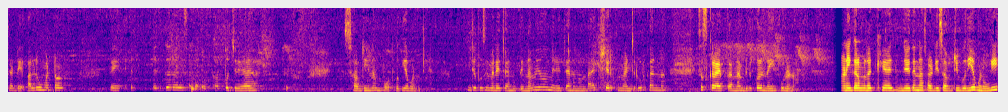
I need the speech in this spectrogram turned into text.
ਸਾਡੇ ਆਲੂ ਮਟਰ ਤੇ ਇੱਧਰ ਸਾਡਾ ਤੜਕਾ ਭੁੱਜ ਰਿਹਾ ਆ। ਤੇ ਸਬਜ਼ੀ ਨਾ ਬਹੁਤ ਵਧੀਆ ਬਣਦੀ ਹੈ ਜੇ ਤੁਸੀਂ ਮੇਰੇ ਚੈਨਲ ਤੇ ਨਵੇਂ ਹੋ, ਮੇਰੇ ਚੈਨਲ ਨੂੰ ਲਾਈਕ ਸ਼ੇਅਰ ਕਮੈਂਟ ਜ਼ਰੂਰ ਕਰਨਾ। ਸਬਸਕ੍ਰਾਈਬ ਕਰਨਾ ਬਿਲਕੁਲ ਨਹੀਂ ਭੁੱਲਣਾ। ਪਾਣੀ ਗਰਮ ਰੱਖਿਆ, ਜਿਹਦੇ ਨਾਲ ਸਾਡੀ ਸਬਜ਼ੀ ਵਧੀਆ ਬਣੂਗੀ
